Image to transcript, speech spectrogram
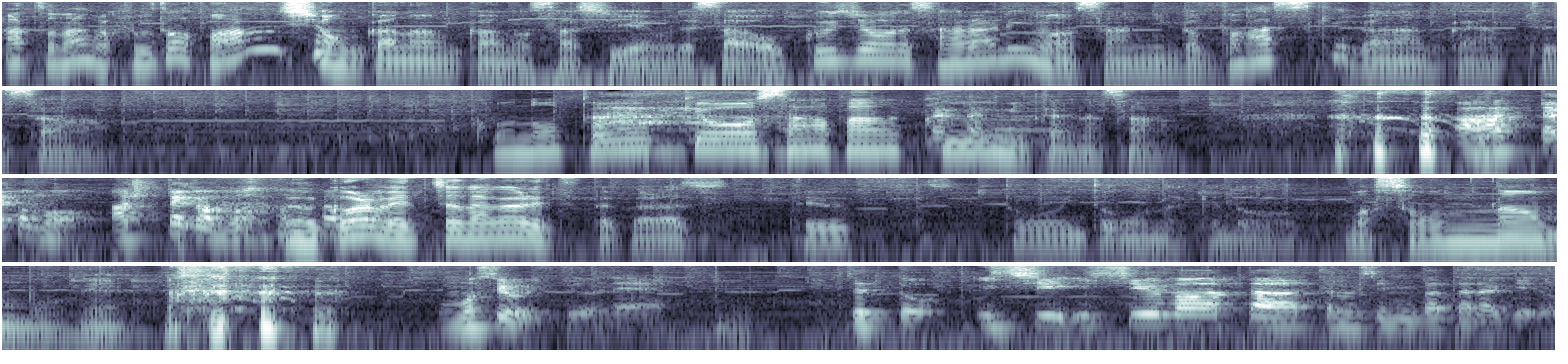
あとなんか不動マンションかなんかのさ CM でさ屋上でサラリーマン3人がバスケかなんかやってさこの東京砂漠みたいなさ。ああったかも。あったかも。うんこれめっちゃ流れてたから知ってる人多いと思うんだけど。まあそんなんもね。面白いですよね。ちょっと一周一周回った楽しみ方だけど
